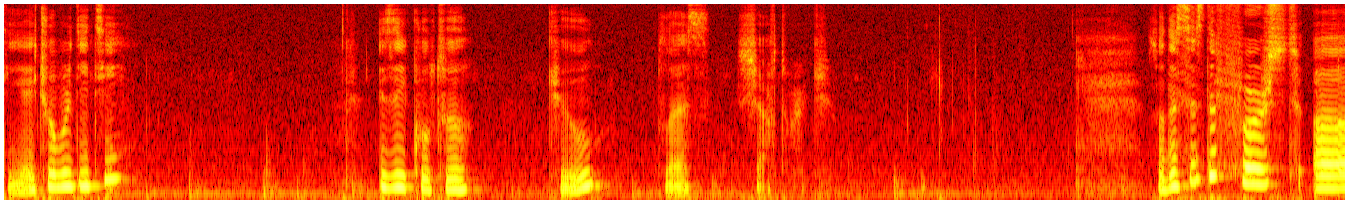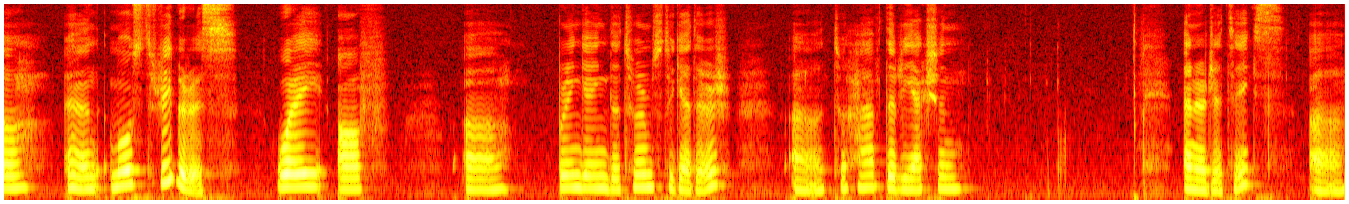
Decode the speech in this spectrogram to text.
dH over dt is equal to Q plus shaft work. So this is the first uh, and most rigorous way of uh, bringing the terms together uh, to have the reaction energetics uh,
